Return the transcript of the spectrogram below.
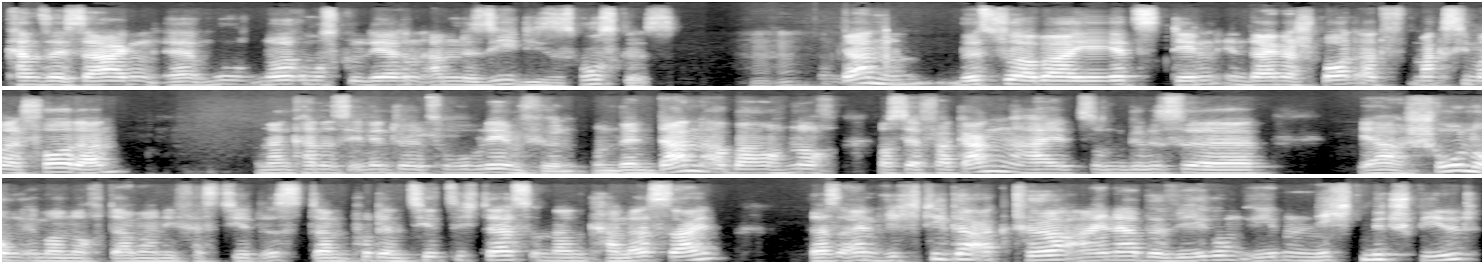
kann ich sagen, äh, neuromuskulären Amnesie dieses Muskels. Mhm. Dann willst du aber jetzt den in deiner Sportart maximal fordern und dann kann es eventuell zu Problemen führen. Und wenn dann aber auch noch aus der Vergangenheit so eine gewisse ja, Schonung immer noch da manifestiert ist, dann potenziert sich das und dann kann das sein, dass ein wichtiger Akteur einer Bewegung eben nicht mitspielt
